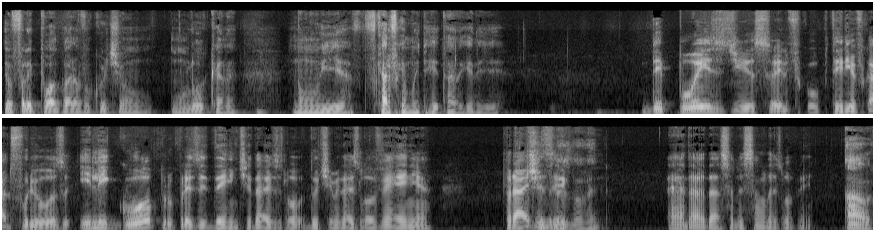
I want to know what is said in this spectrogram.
Eu falei, pô, agora eu vou curtir um, um Luca, né? Não ia. Cara, fiquei muito irritado aquele dia. Depois disso, ele ficou, teria ficado furioso e ligou para o presidente da do time da Eslovênia para dizer. Da Eslovênia? É, da, da seleção da Eslovênia. Ah, o,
